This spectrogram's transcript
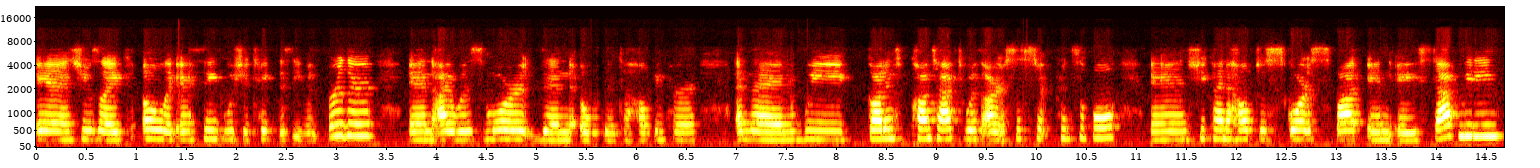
And she was like, oh, like, I think we should take this even further. And I was more than open to helping her. And then we got into contact with our assistant principal, and she kind of helped us score a spot in a staff meeting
